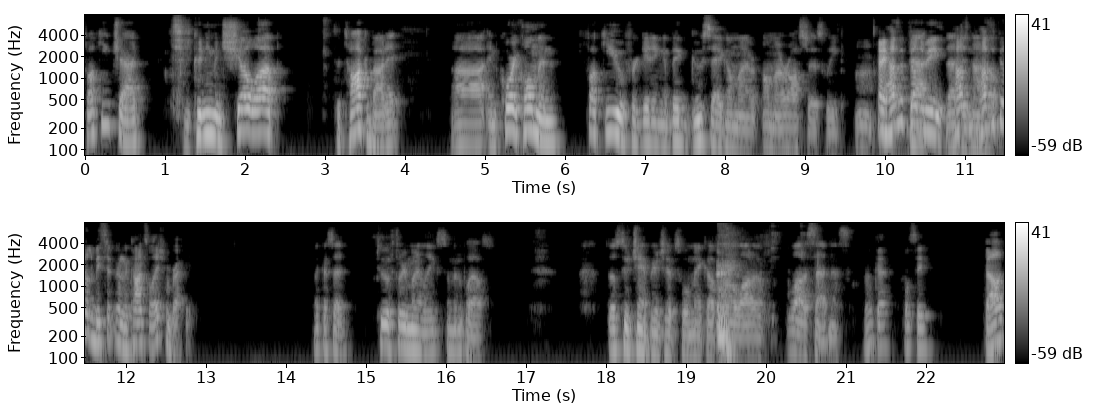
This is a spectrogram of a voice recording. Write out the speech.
fuck you, Chad. You couldn't even show up to talk about it. Uh, and Corey Coleman, fuck you for getting a big goose egg on my on my roster this week. Hey, how's it feel That- to be that how's, did not how's it help. feel to be sitting in the consolation bracket? Like I said, two of three money leagues. I'm in the playoffs. Those two championships will make up for a lot of a lot of sadness. Okay, we'll see. Valid?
